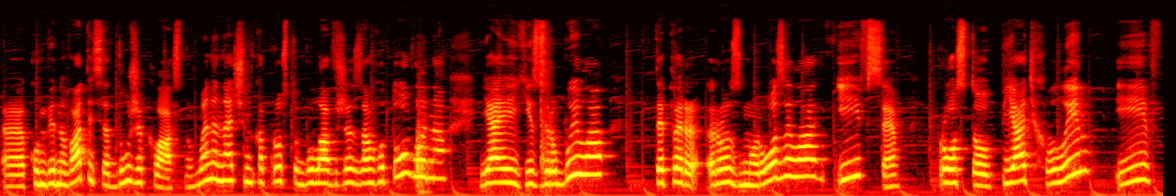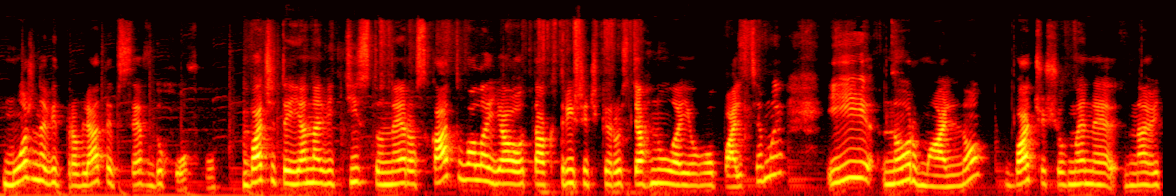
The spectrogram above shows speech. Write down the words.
е, комбінуватися дуже класно. В мене начинка просто була вже заготовлена, я її зробила, тепер розморозила і все. Просто 5 хвилин і можна відправляти все в духовку. Бачите, я навіть тісто не розкатувала, я отак трішечки розтягнула його пальцями і нормально. Бачу, що в мене навіть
